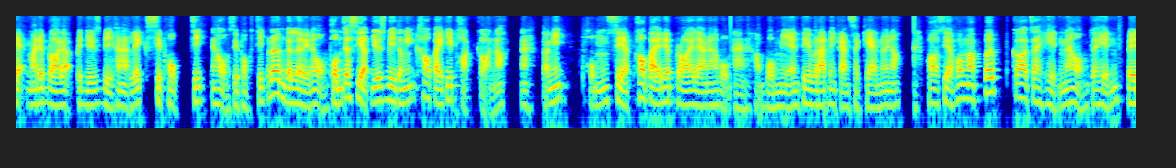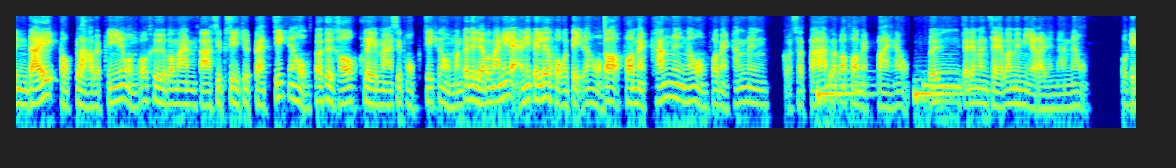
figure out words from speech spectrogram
แกะมาเรียบร้อยแล้วเป็น USB ขนาดเล็ก 16จิกนะครับผม16จิกเริ่มกันเลยนะผมผมจะเสียบ USB ตรงนี้เข้าไปที่พอร์ตก่อนเนาะอะตอนนี้ผมเสียบเข้าไปเรียบร้อยแล้วนะครับผมอ่าของผมมีแอนตี้ไวรัสในการสแกนด้วยเนาะ พอเสียบเข้ามาปุ๊บก็จะเห็นนะผมจะเห็นเป็นไดร์เปล่าๆแบบนี้นะผมก็คือประมาณอ่า14.8จิกนะผมก็คือเขาเคลมมา 16จิกนะผมมันก็จะเหลือประมาณนี้แหละอันนี้เป็นเรื่องปกตินะผมก็ฟอร์แมตครั้งหนึ่งนะผมฟอร์แมตครั้งหนึ่งกดสตาร์ทแล้วก็ฟอร์แมตไปนะผมปึ้งจะได้มั่นใจว่าไม่มีอะไรในนั้นนะผมโอเค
